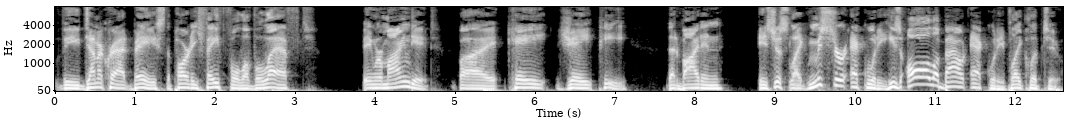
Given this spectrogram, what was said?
the Democrat base, the party faithful of the left, being reminded by KJP that Biden is just like Mr. Equity. He's all about equity. Play clip two.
